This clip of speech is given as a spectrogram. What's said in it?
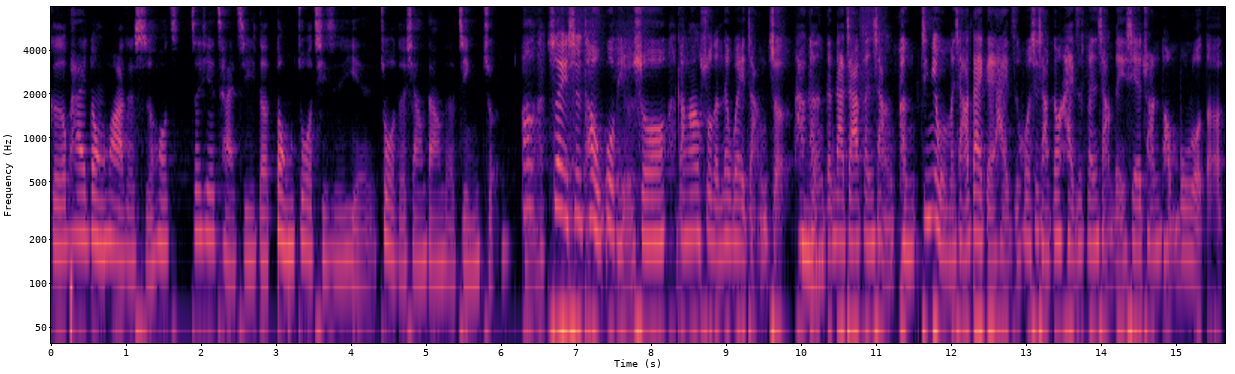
隔拍动画的时候，这些采集的动作其实也做得相当的精准哦。所以是透过比如说刚刚说的那位长者，他可能跟大家分享，可能今年我们想要带给孩子，或是想跟孩子分享的一些传统部落的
